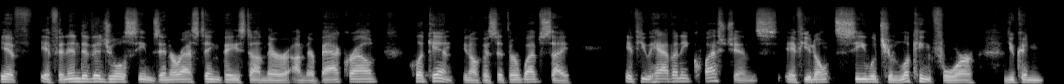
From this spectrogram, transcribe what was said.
If if an individual seems interesting based on their on their background, click in. You know, visit their website. If you have any questions, if you don't see what you're looking for, you can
